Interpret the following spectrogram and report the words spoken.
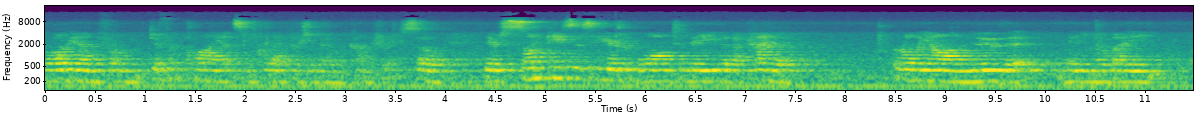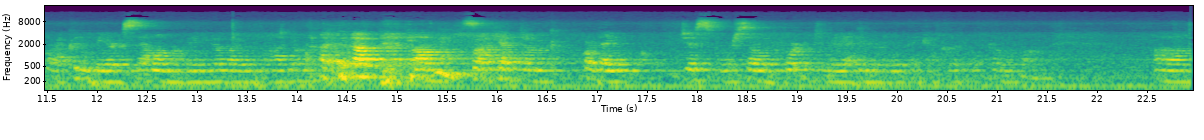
brought in from different clients and collectors around the country. So there's some pieces here that belong to me that I kind of early on knew that maybe nobody, or I couldn't bear to sell them, or maybe nobody would buy them. Um, So I kept them, or they just were so important to me, I didn't really think I could let go of them. Um,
